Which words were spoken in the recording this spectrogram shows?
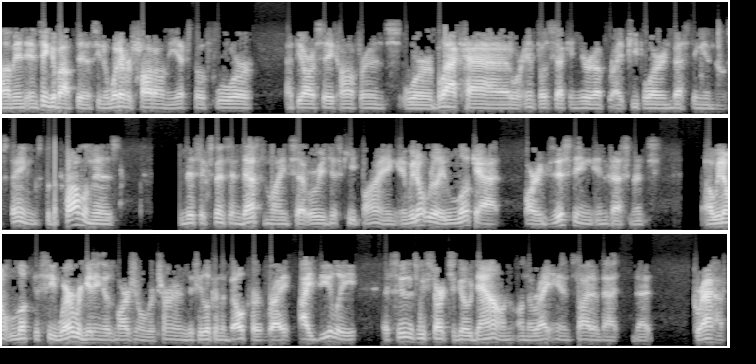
Um, and, and think about this, you know, whatever's hot on the expo floor, at the RSA conference or Black Hat or InfoSec in Europe, right? People are investing in those things. But the problem is this expense and depth mindset where we just keep buying and we don't really look at our existing investments. Uh, we don't look to see where we're getting those marginal returns. If you look in the bell curve, right? Ideally, as soon as we start to go down on the right hand side of that, that graph,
